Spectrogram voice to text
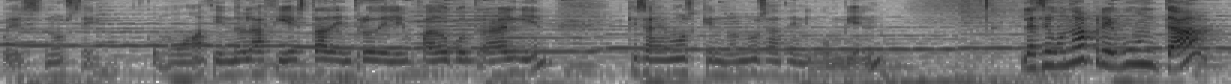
pues no sé, como haciendo la fiesta dentro del enfado contra alguien, que sabemos que no nos hace ningún bien. La segunda pregunta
